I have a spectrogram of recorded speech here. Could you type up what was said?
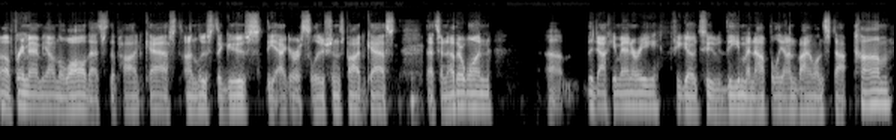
Oh, Free Man Beyond the Wall. That's the podcast. Unloose the Goose, the Agora Solutions podcast. That's another one. Um, the documentary, if you go to themonopolyonviolence.com,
